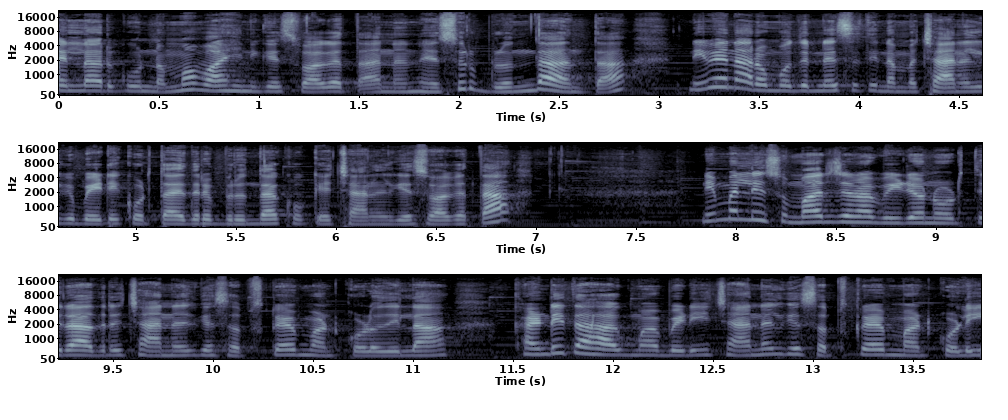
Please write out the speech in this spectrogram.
ಎಲ್ಲರಿಗೂ, ನಮ್ಮ ವಾಹಿನಿಗೆ ಸ್ವಾಗತ. ನನ್ನ ಹೆಸರು ಬೃಂದಾ ಅಂತ. ನೀವೇನಾರು ಮೊದಲನೇ ಸತಿ ನಮ್ಮ ಚಾನಲ್ಗೆ ಭೇಟಿ ಕೊಡ್ತಾ ಇದ್ರೆ ಬೃಂದಾ ಕೋಕೆ ಚಾನಲ್ಗೆ ಸ್ವಾಗತ. ನಿಮ್ಮಲ್ಲಿ ಸುಮಾರು ಜನ ವೀಡಿಯೋ ನೋಡ್ತೀರಾ, ಆದರೆ ಚಾನಲ್ಗೆ ಸಬ್ಸ್ಕ್ರೈಬ್ ಮಾಡ್ಕೊಳ್ಳೋದಿಲ್ಲ? ಖಂಡಿತ ಹಾಗೆ ಮಾಡಬೇಡಿ. ಚಾನಲ್ಗೆ ಸಬ್ಸ್ಕ್ರೈಬ್ ಮಾಡ್ಕೊಳ್ಳಿ.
